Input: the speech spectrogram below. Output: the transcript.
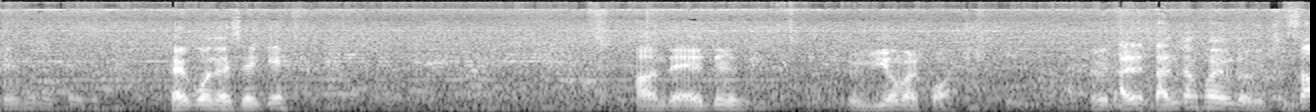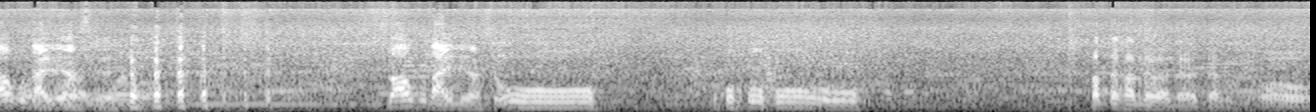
100원에 3개. 100원에 3개? 아, 근데 애들 좀 위험할 것 같아. 여기 난리, 난장판입니다. 여기 지금 싸우고 난리 났어요. 싸우고 난리 났어. 오오오. 오오오. 갔다, 간다, 간다, 간다. 어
